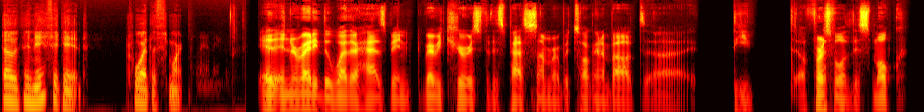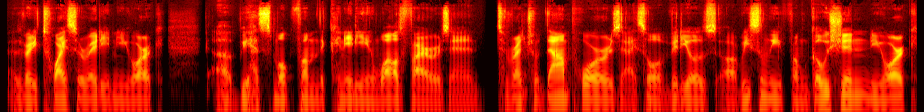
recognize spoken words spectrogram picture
those initiatives for the smart and already the weather has been very curious for this past summer. We're talking about uh, the uh, first of all the smoke. Already twice already in New York. Uh, we had smoke from the Canadian wildfires and torrential downpours. I saw videos uh, recently from Goshen, New York,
